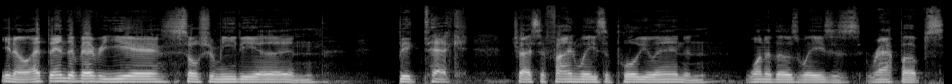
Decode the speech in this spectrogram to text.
you know, at the end of every year, social media and big tech tries to find ways to pull you in and one of those ways is wrap ups.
